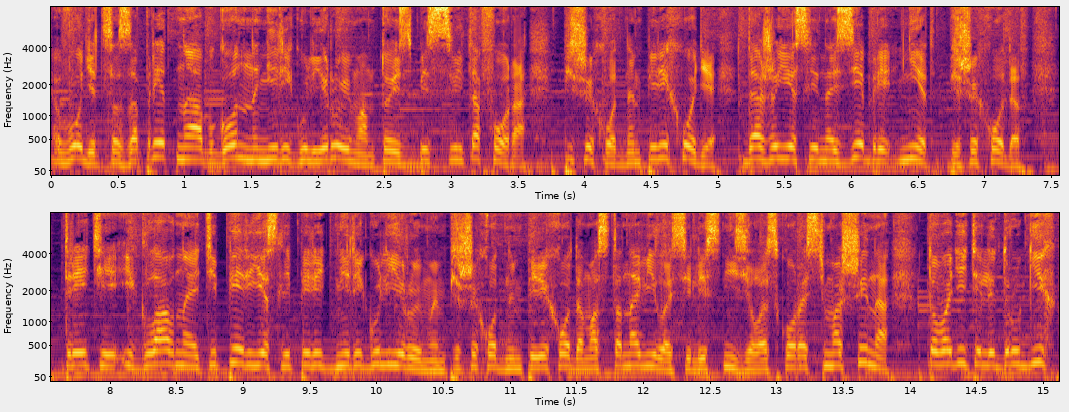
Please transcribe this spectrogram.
вводится запрет на обгон на нерегулируемом, то есть без светофора, пешеходном переходе, даже если на зебре нет пешеходов. Третье и главное, теперь если перед нерегулируемым пешеходным переходом остановилась или снизила скорость машина, то водители других,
